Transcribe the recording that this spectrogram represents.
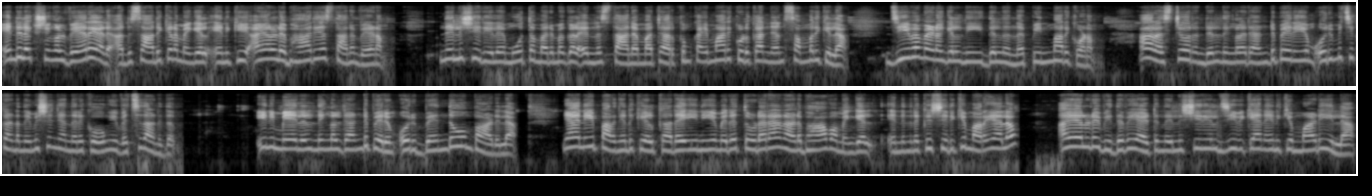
എന്റെ ലക്ഷ്യങ്ങൾ വേറെയാണ്. അത് സാധിക്കണമെങ്കിൽ എനിക്ക് അയാളുടെ ഭാര്യ സ്ഥാനം വേണം. നെല്ലിശ്ശേരിയിലെ മൂത്ത മരുമകൾ എന്ന സ്ഥാനം മറ്റാർക്കും കൈമാറിക്കൊടുക്കാൻ ഞാൻ സമ്മതിക്കില്ല. ജീവൻ വേണമെങ്കിൽ നീ ഇതിൽ നിന്ന് പിന്മാറിക്കോണം. ആ റെസ്റ്റോറന്റിൽ നിങ്ങളെ രണ്ടുപേരെയും ഒരുമിച്ച് കണ്ട നിമിഷം ഞാൻ നിനക്ക് ഓങ്ങി വെച്ചതാണിത്. ഇനി മേലിൽ നിങ്ങൾ രണ്ടുപേരും ഒരു ബന്ധവും പാടില്ല. ഞാൻ ഈ പറഞ്ഞത് കേൾക്കാതെ ഇനിയും ഇത് തുടരാനാണ് ഭാവമെങ്കിൽ എന്നെ നിനക്ക് ശരിക്കും അറിയാലോ? അയാളുടെ വിധവയായിട്ട് നെല്ലിശ്ശേരിയിൽ ജീവിക്കാൻ എനിക്ക് മടിയില്ല.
